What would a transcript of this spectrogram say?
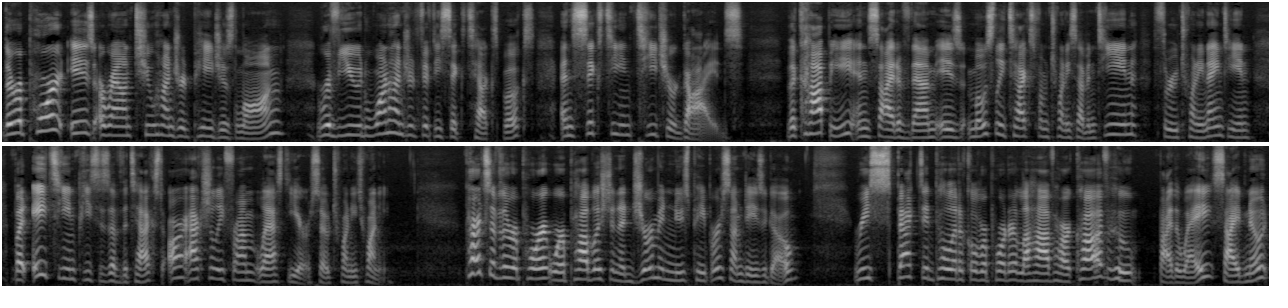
The report is around 200 pages long, reviewed 156 textbooks, and 16 teacher guides. The copy inside of them is mostly text from 2017 through 2019, but 18 pieces of the text are actually from last year, so 2020. Parts of the report were published in a German newspaper some days ago. Respected political reporter Lahav Harkov, who, by the way, side note,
